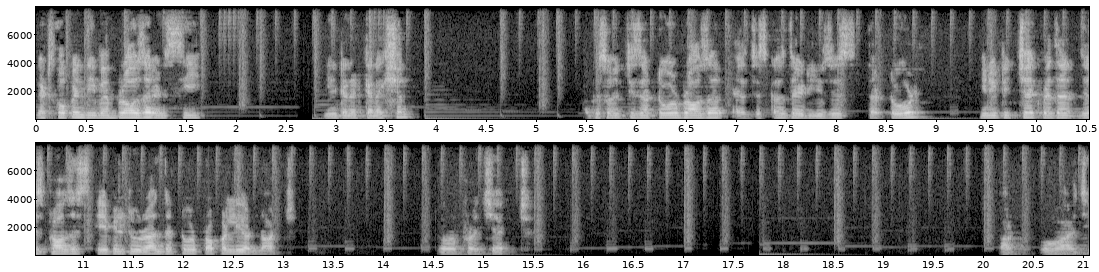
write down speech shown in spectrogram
let's open the web browser and see the internet connection. Okay so it is a tor browser. As discussed that it uses the tor you need to check whether this browser is able to run the Tor properly or not. Tor project. org.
